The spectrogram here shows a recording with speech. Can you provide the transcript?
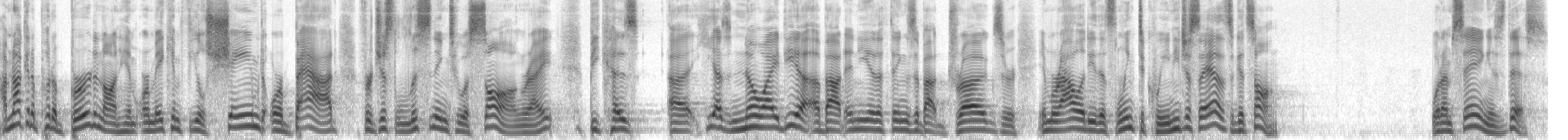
I'm not going to put a burden on him or make him feel shamed or bad for just listening to a song, right? Because uh, he has no idea about any of the things about drugs or immorality that's linked to Queen. He just say, "Yeah, that's a good song." What I'm saying is this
